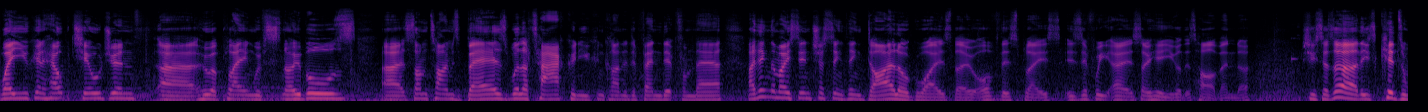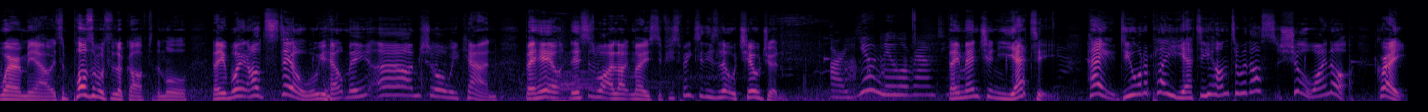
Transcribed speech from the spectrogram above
where you can help children uh, who are playing with snowballs. Uh, sometimes bears will attack and you can kind of defend it from there. I think the most interesting thing dialogue-wise, though, of this place is if we... Uh, so here, you got this heart vendor. She says, uh, these kids are wearing me out. It's impossible to look after them all. They won't hold still. Will you help me? Uh, I'm sure we can. But here, this is what I like most. If you speak to these little children, Are you new around here? they mention Yeti. Hey, do you want to play Yeti Hunter with us? Sure, why not? Great.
